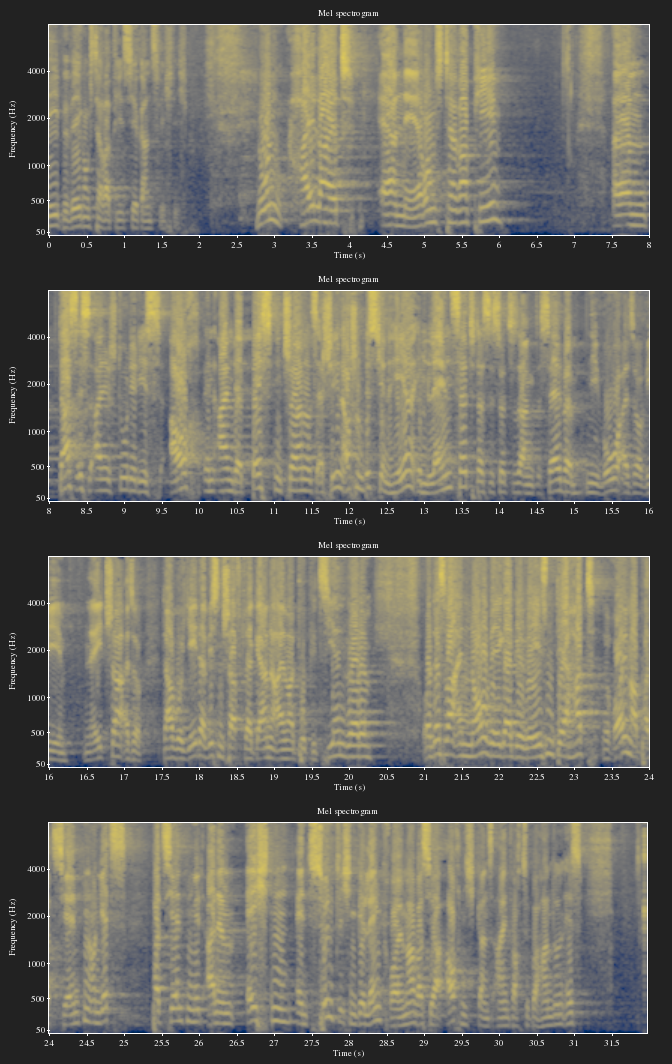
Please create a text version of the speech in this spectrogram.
die Bewegungstherapie ist hier ganz wichtig. Nun Highlight Ernährungstherapie. Ähm, das ist eine Studie, die ist auch in einem der besten Journals erschienen, auch schon ein bisschen her, im Lancet. Das ist sozusagen dasselbe Niveau, also wie Nature, also da, wo jeder Wissenschaftler gerne einmal publizieren würde. Und das war ein Norweger gewesen, der hat Rheumapatienten und jetzt Patienten mit einem echten entzündlichen Gelenkräumer, was ja auch nicht ganz einfach zu behandeln ist.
